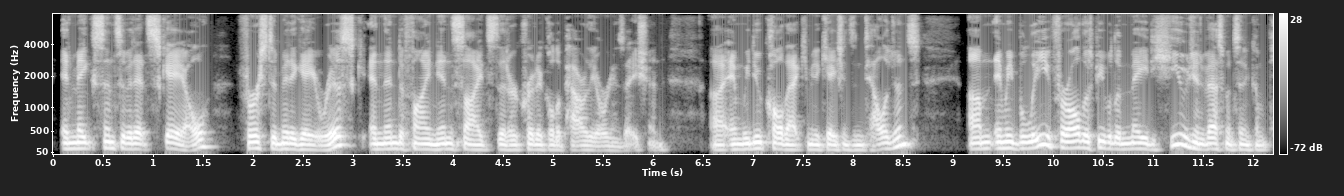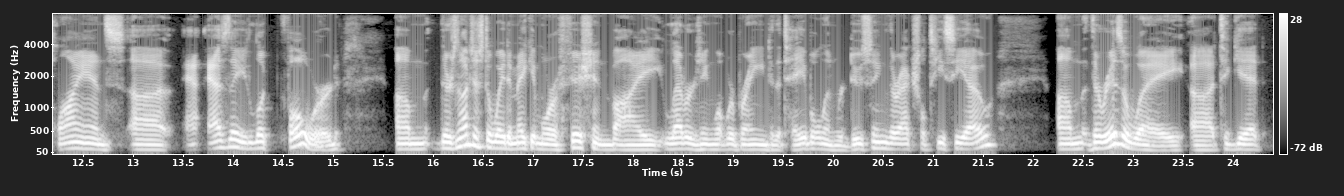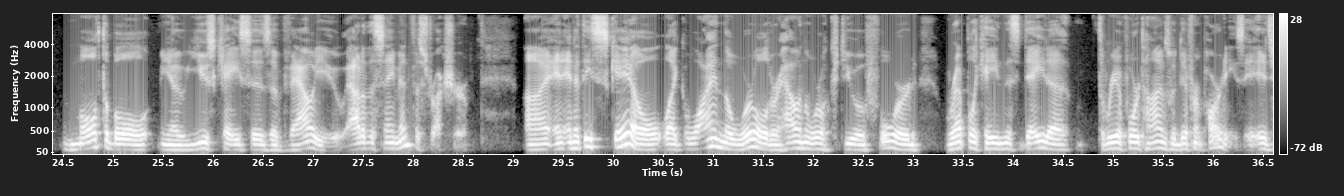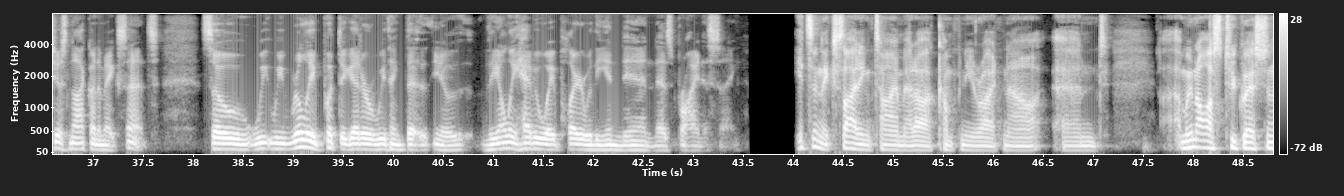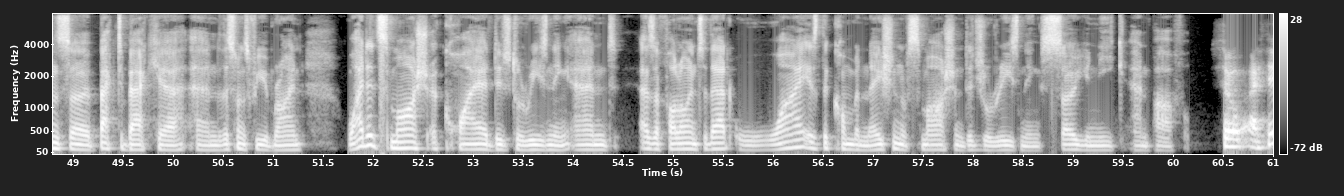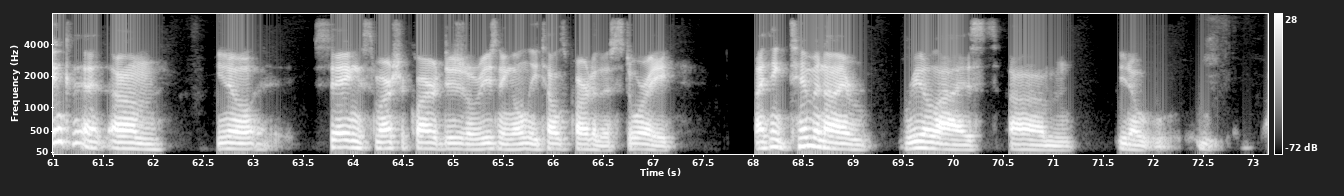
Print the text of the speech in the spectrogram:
and makes sense of it at scale. First to mitigate risk, and then to find insights that are critical to power the organization. Uh, and we do call that communications intelligence. Um, and we believe for all those people that made huge investments in compliance, uh, as they look forward, um, there's not just a way to make it more efficient by leveraging what we're bringing to the table and reducing their actual TCO. Um, there is a way uh, to get multiple, you know, use cases of value out of the same infrastructure. Uh, and, and, at this scale, like why in the world or how in the world could you afford replicating this data three or four times with different parties? It's just not going to make sense. So we, we really put together, we think that, you know, the only heavyweight player with the end to end, as Brian is saying. It's an exciting time at our company right now. And I'm going to ask two questions, so back to back here. And this one's for you, Brian. Why did Smarsh acquire Digital Reasoning? And as a follow on to that, why is the combination of Smarsh and Digital Reasoning so unique and powerful? So I think that, um, you know, saying Smarsh acquired Digital Reasoning only tells part of the story I think Tim and I realized, um, you know,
